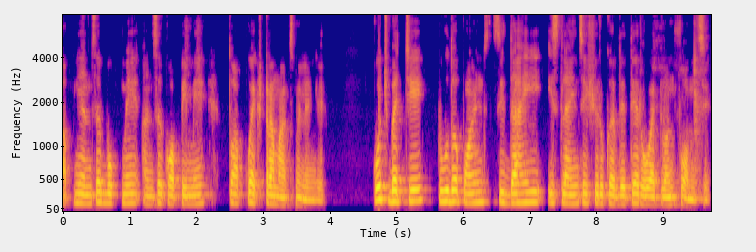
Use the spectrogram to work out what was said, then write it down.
अपनी आंसर बुक में आंसर कॉपी में तो आपको एक्स्ट्रा मार्क्स मिलेंगे। कुछ बच्चे टू द पॉइंट सीधा ही इस लाइन से शुरू कर देते हैं रो एक्लोन फॉर्म से।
